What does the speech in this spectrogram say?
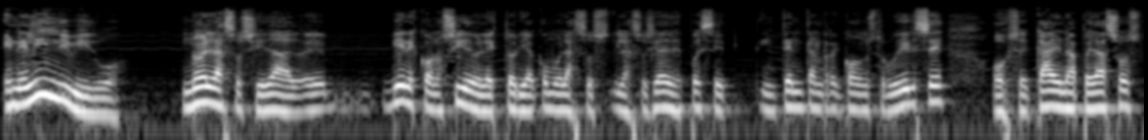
en el individuo, no en la sociedad? Eh, bien es conocido en la historia cómo las, las sociedades después se intentan reconstruirse o se caen a pedazos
